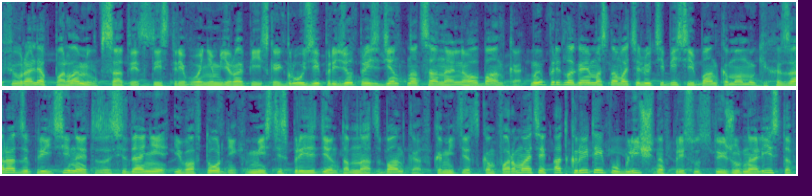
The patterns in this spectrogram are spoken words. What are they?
февраля в парламент в соответствии с требованием Европейской Грузии придет президент Национального банка. Мы предлагаем основателю ТБС банка Мамуки Хазарадзе прийти на это заседание и во вторник вместе с президентом Нацбанка в комитетском формате открыто и публично в присутствии журналистов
